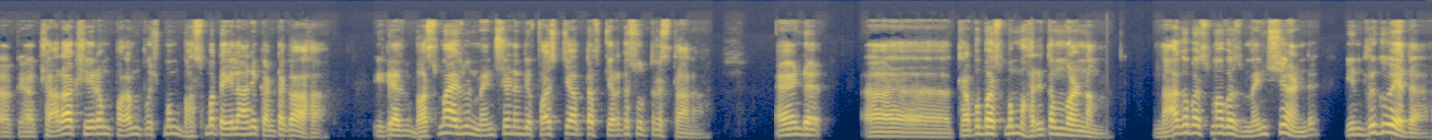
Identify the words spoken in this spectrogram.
Uh, Ksharakshairam Param Pushpam Bhasma Tailani Kantakaha. It has Bhasma has been mentioned in the first chapter of Charaka Sutra Sthana. And uh, Trapabhasmam Haritam Varnam. Nagabhasma was mentioned in Rigveda.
